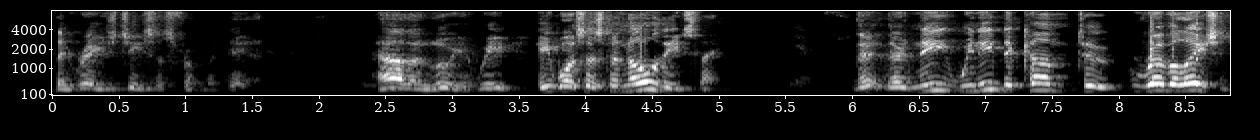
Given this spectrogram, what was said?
that raised Jesus from the dead. Hallelujah. We, he wants us to know these things. There, there need, we need to come to revelation.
